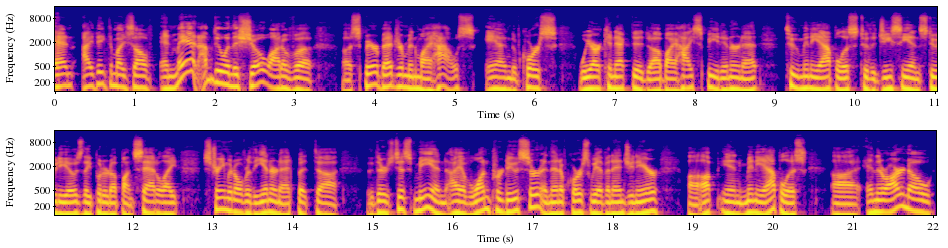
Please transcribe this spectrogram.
And I think to myself, and man, I'm doing this show out of a, a spare bedroom in my house. And of course, we are connected uh, by high speed internet to Minneapolis to the GCN studios. They put it up on satellite, stream it over the internet. But, uh, there's just me and I have one producer, and then of course we have an engineer uh, up in Minneapolis, uh, and there are no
